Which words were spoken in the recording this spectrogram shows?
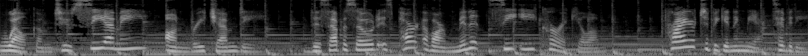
Welcome to CME on ReachMD. This episode is part of our Minute CE curriculum. Prior to beginning the activity,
